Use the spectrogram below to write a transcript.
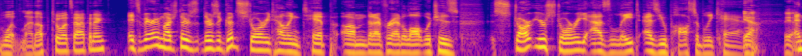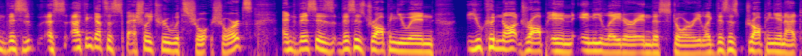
what led up to what's happening it's very much there's there's a good storytelling tip um that I've read a lot, which is start your story as late as you possibly can. yeah yeah And this is I think that's especially true with short, shorts and this is this is dropping you in you could not drop in any later in this story. Like this is dropping in at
